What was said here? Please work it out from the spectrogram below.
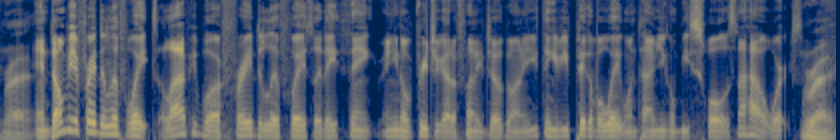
Right. And don't be afraid to lift weights. A lot of people are afraid to lift weights. Like they think, and you know, preacher got a funny joke on it. You think if you pick up a weight one time, you're gonna be swole. It's not how it works. right.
